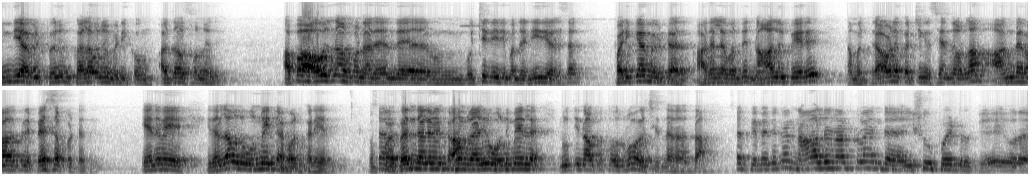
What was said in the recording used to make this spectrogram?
இந்தியாவில் பெரும் கலவரம் வெடிக்கும். அதுதான் சொன்னது. அப்போ அவர் என்ன பண்ணாரு? இந்த உச்சநீதிமன்ற நீதியரசர் படிக்காம விட்டார். அதில் வந்து நாலு பேர் நம்ம திராவிட கட்சிகள் சேர்ந்தவரெல்லாம் அந்த காலத்தில் பேசப்பட்டது. எனவே இதெல்லாம் ஒரு உண்மை தகவல் கிடையாது. இப்போ பெருந்தலைவர் காமராஜர் ஒன்றுமே இல்லை நூற்றி நாற்பத்தோரு ரூபா வச்சிருந்தார் அதுதான். சார் கிட்டத்தட்ட நாலு நாட்களா இந்த இஷ்யூ போயிட்டு இருக்கு. இவரை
